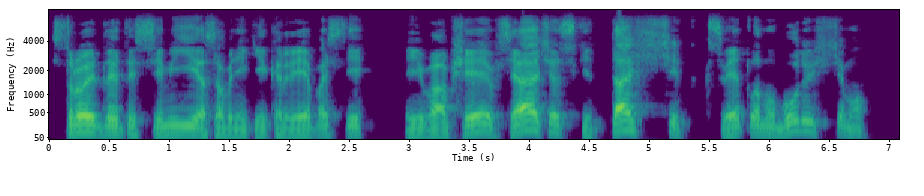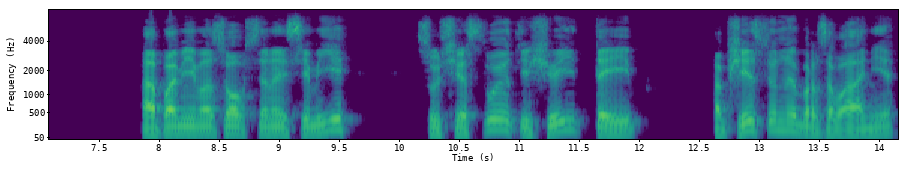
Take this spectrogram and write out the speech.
строит для этой семьи особняки крепости и вообще всячески тащит к светлому будущему. А помимо собственной семьи существует еще и тейп, общественное образование,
